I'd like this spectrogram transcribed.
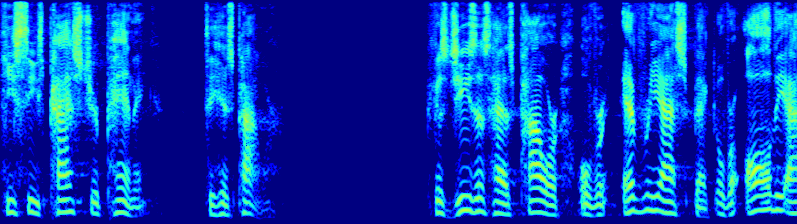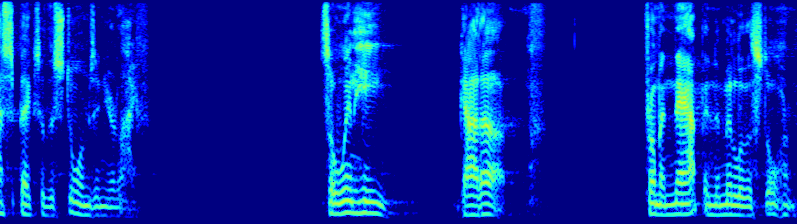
he sees past your panic to his power. Because Jesus has power over every aspect, over all the aspects of the storms in your life. So when he got up from a nap in the middle of the storm,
